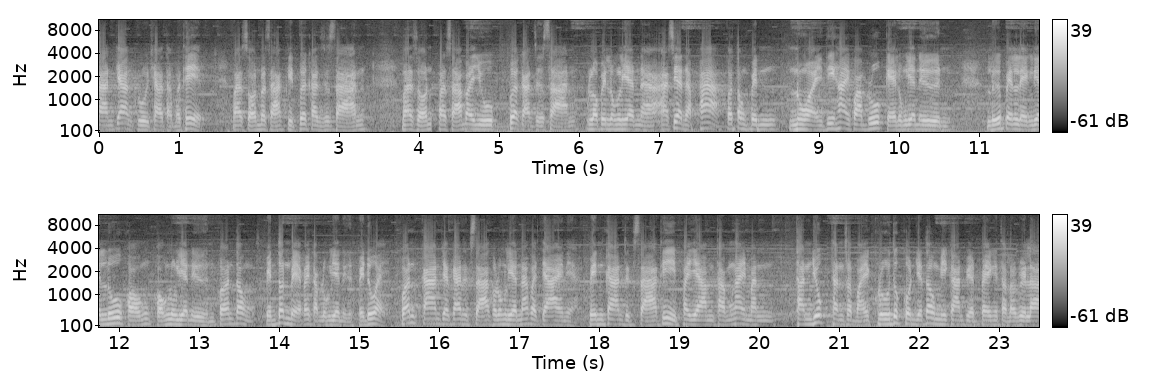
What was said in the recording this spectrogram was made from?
การจ้างครูชาวต่างประเทศ มาสอนภาษาอังกฤษเพื่อการสื่อสาร มาสอนภาษามาลายูเพื่อการสื่อสาร เราเป็นโรงเรียนอาเซียนดับภาคก็ต้องเป็นหน่วยที่ให้ความรู้แก่โรงเรียนอื่น หรือเป็นแหล่งเรียนรู้ของของโรงเรียนอื่น เพราะฉะนั้นต้องเป็นต้นแบบให้กับโรงเรียนอื่นไปด้วย เพราะฉะนั้นการจัดการศึกษาของโรงเรียนน้ำกระจายเนี่ยเป็นการศึกษาที่พยายามทำให้มัน ทันยุคทันสมัยครูทุกคนจะต้องมีการเปลี่ยนแปลงตลอดเวลา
